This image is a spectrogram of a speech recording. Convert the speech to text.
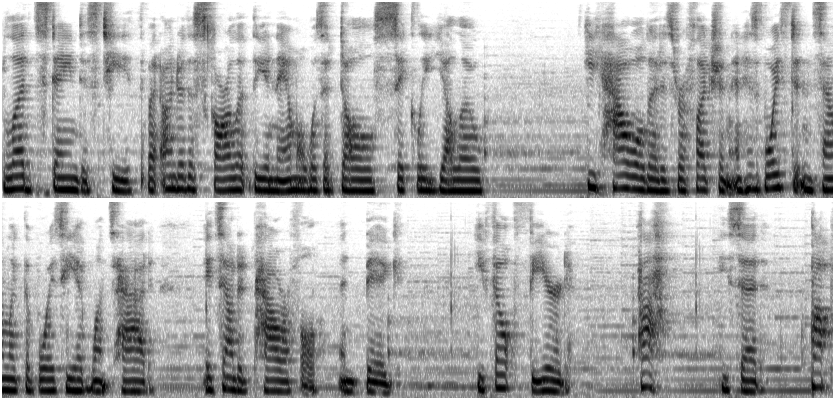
Blood stained his teeth, but under the scarlet, the enamel was a dull, sickly yellow. He howled at his reflection, and his voice didn't sound like the voice he had once had. It sounded powerful and big. He felt feared. Ha! He said. Pop!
